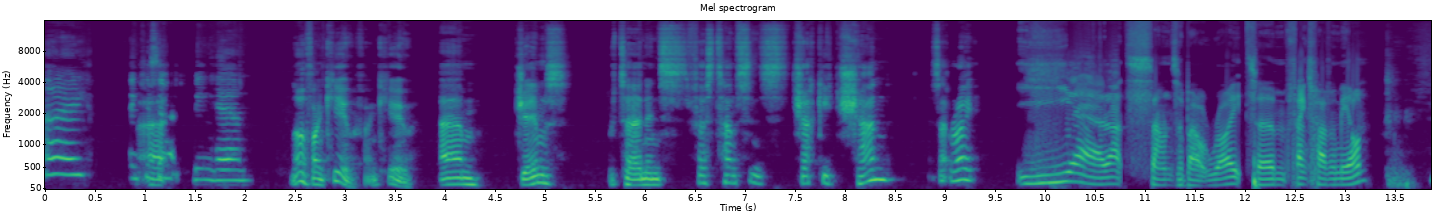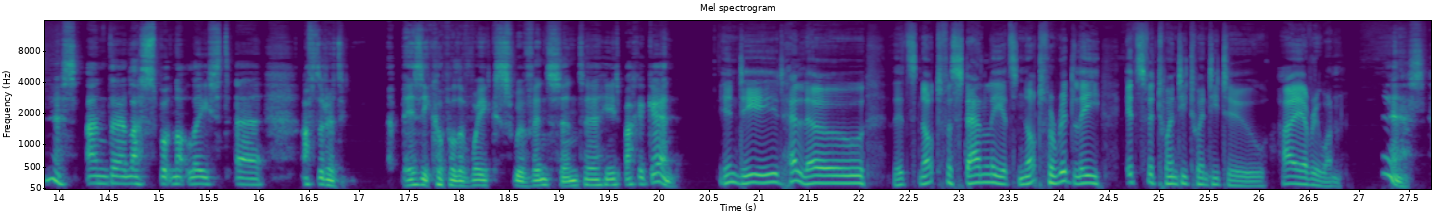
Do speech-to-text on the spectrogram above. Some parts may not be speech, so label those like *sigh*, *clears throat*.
Hi. Thank you so Uh, much for being here. No, thank you, thank you. Um, James returning first time since Jackie Chan. Is that right? Yeah, that sounds about right. Um, thanks for having me on. Yes. And uh, last but not least, uh, after a, a busy couple of weeks with Vincent, uh, he's back again. Indeed. Hello. It's not for Stanley. It's not for Ridley. It's for 2022. Hi, everyone. Yes.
